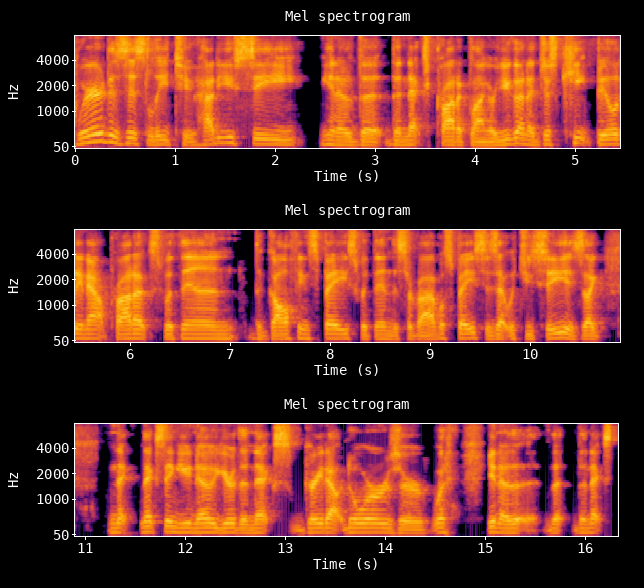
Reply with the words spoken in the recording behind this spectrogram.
Where does this lead to? How do you see you know the the next product line? Are you going to just keep building out products within the golfing space within the survival space? Is that what you see? Is like ne- next thing you know you're the next great outdoors or what you know the the, the next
